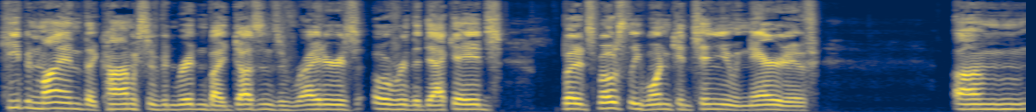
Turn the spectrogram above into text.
Keep in mind the comics have been written by dozens of writers over the decades, but it's mostly one continuing narrative. Um,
